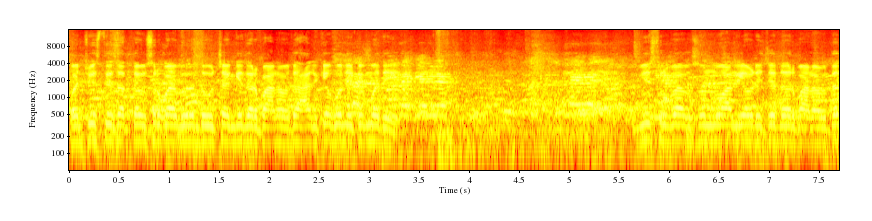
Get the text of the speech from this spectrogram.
पंचवीस ते सत्तावीस रुपयापर्यंत उच्चांकी दर पाहायला होते हलक्या क्वालिटीमध्ये वीस रुपयापासून वालगावडीचे दर पाहायला होतात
